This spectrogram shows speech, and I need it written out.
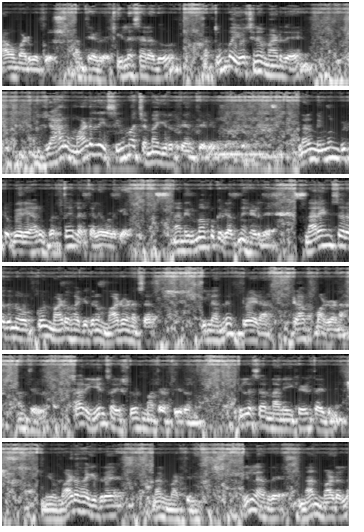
ನಾವು ಮಾಡಬೇಕು ಅಂತ ಹೇಳಿದೆ ಇಲ್ಲ ಸರ್, ಅದು ನಾನು ತುಂಬಾ ಯೋಚನೆ ಮಾಡಿದೆ. ಯಾರು ಮಾಡಿದ್ರೆ ಈ ಸಿನಿಮಾ ಚೆನ್ನಾಗಿರುತ್ತೆ ಅಂತೇಳಿ ನಾನು ನಿಮ್ಮನ್ನ ಬಿಟ್ಟು ಬೇರೆ ಯಾರು ಬರ್ತಾ ಇಲ್ಲ ತಲೆ ಒಳಗೆ. ನಾನು ನಿರ್ಮಾಪಕರಿಗೆ ಅದನ್ನೇ ಹೇಳಿದೆ. ನಾರಾಯಣ್ ಸರ್ ಅದನ್ನ ಒಪ್ಕೊಂಡು ಮಾಡೋ ಹಾಗಿದ್ರೆ ಮಾಡೋಣ ಸರ್. ಇಲ್ಲಾಂದ್ರೆ ಬೇಡ ಡ್ರಾಪ್ ಮಾಡೋಣ ಅಂತ ಹೇಳಿ. ಸರ್, ಏನ್ ಸರ್ ಇಷ್ಟು ದೊಡ್ಡ ಮಾತಾಡ್ತಿರೋನು ಇಲ್ಲ ಸರ್, ನಾನು ಈಗ ಹೇಳ್ತಾ ಇದ್ದೀನಿ. ನೀವು ಮಾಡೋ ಹಾಗಿದ್ರೆ ನಾನು ಮಾಡ್ತೀನಿ. ಇಲ್ಲ ಅಂದ್ರೆ ನಾನು ಮಾಡಲ್ಲ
